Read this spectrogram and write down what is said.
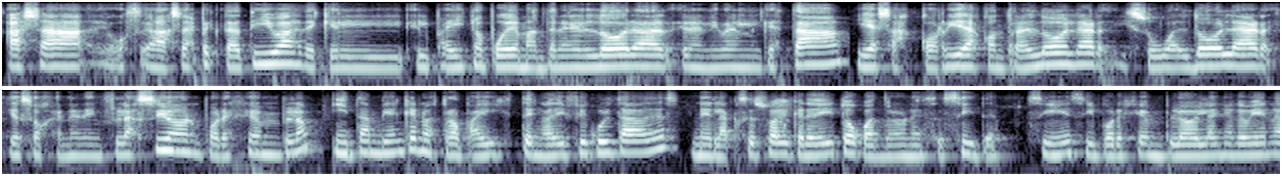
haya, o sea, haya expectativas de que el, el país no puede mantener el dólar en el nivel en el que está y haya corridas contra el dólar y suba el dólar y eso genera inflación, por ejemplo. Y también que nuestro país tenga dificultades en el acceso al crédito cuando lo necesite. ¿sí? Si, por ejemplo, el año que viene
